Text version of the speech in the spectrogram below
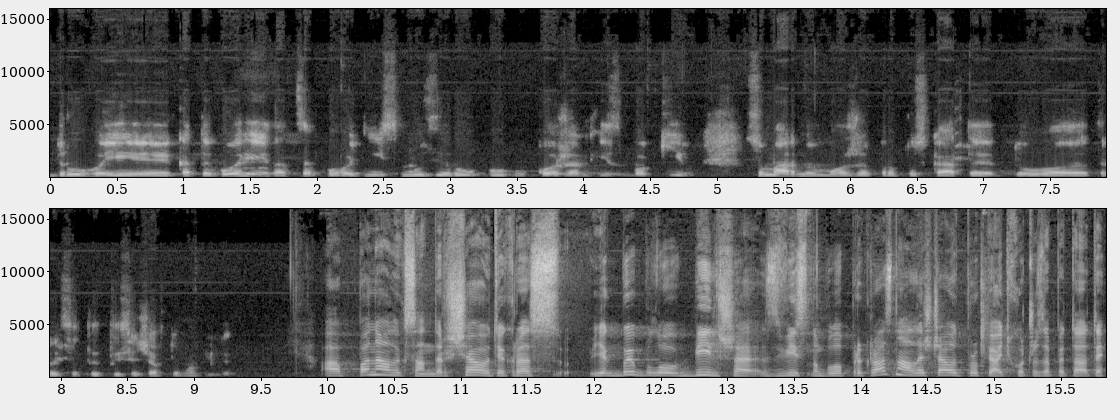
другої категорії, а це по одній смузі руху у кожен із боків, сумарно може пропускати до 30 тисяч автомобілів. А пане Олександр, ще от якраз якби було більше, звісно, було б прекрасно, але ще от про 5 хочу запитати.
